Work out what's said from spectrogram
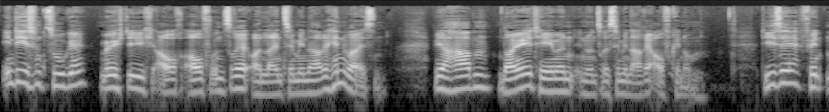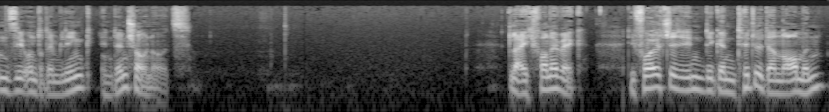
In diesem Zuge möchte ich auch auf unsere Online-Seminare hinweisen. Wir haben neue Themen in unsere Seminare aufgenommen. Diese finden Sie unter dem Link in den Show Notes. Gleich vorneweg. Die vollständigen Titel der Normen,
